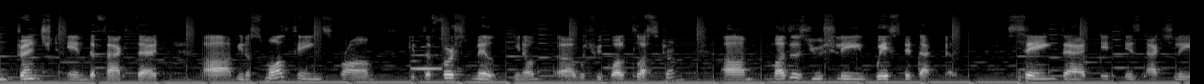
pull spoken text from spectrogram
entrenched in the fact that, uh, you know, small things from the first milk, you know, uh, which we call colostrum, um, mothers usually wasted that milk, saying that it is actually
